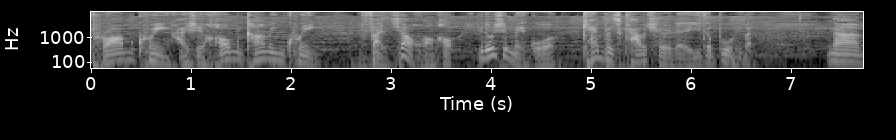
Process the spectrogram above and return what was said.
prom queen，还是 homecoming queen，返校皇后，这都是美国 campus culture 的一个部分。那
